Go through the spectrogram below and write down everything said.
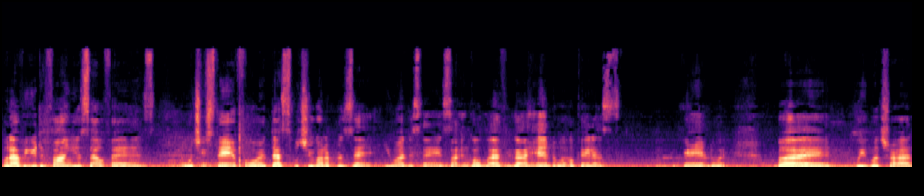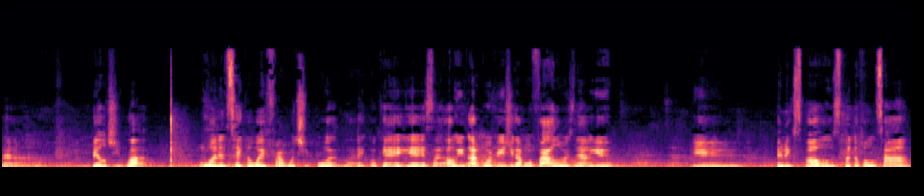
whatever you define yourself as, what you stand for, that's what you're gonna present. You understand? Something go left, you gotta handle it. Okay, that's you can handle it. But we will try to build you up more than take away from what you bought. Like, okay, yeah, it's like, oh, you got more views, you got more followers now. You, you been exposed, but the whole time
